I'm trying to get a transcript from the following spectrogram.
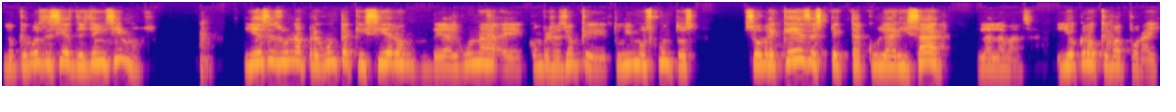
Lo que vos decías de Jane Simmons. Y esa es una pregunta que hicieron de alguna eh, conversación que tuvimos juntos sobre qué es espectacularizar la alabanza. Y yo creo que va por ahí.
